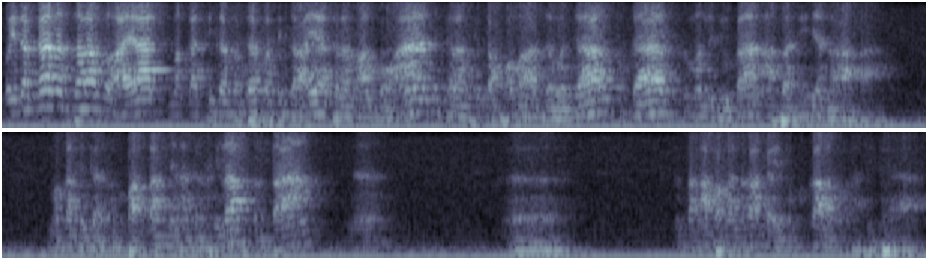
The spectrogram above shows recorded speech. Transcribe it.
Waidakan salah satu ayat Maka jika terdapat tiga ayat dalam Al-Quran Dalam kitab Allah Azza wa Jal Tegas menunjukkan abadinya neraka Maka tidak sempatnya ada khilaf tentang ya, eh, Tentang apakah neraka itu kekal atau tidak.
